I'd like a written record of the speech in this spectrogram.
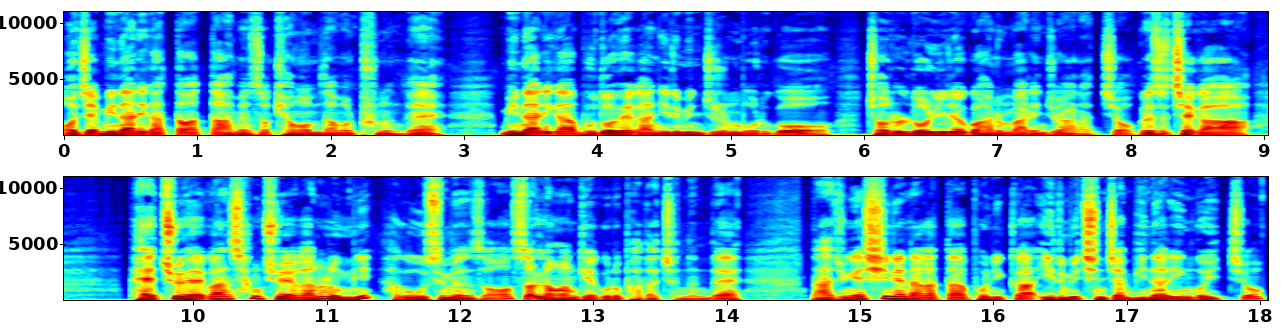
어제 미나리 갔다 왔다 하면서 경험담을 푸는데 미나리가 무도회관 이름인 줄은 모르고 저를 놀리려고 하는 말인 줄 알았죠. 그래서 제가 배추회관, 상추회관은 없니? 하고 웃으면서 썰렁한 개그로 받아쳤는데 나중에 시내 나갔다 보니까 이름이 진짜 미나리인 거 있죠.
